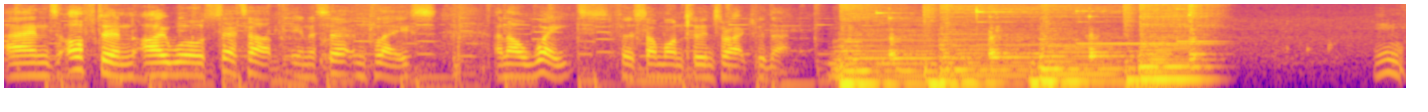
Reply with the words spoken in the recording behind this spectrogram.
and often I will set up in a certain place and I'll wait for someone to interact with that. Mm.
